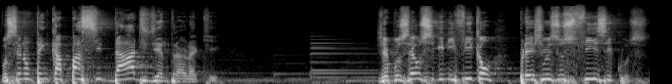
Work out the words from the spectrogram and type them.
você não tem capacidade de entrar aqui. Jebuseus significam prejuízos físicos.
